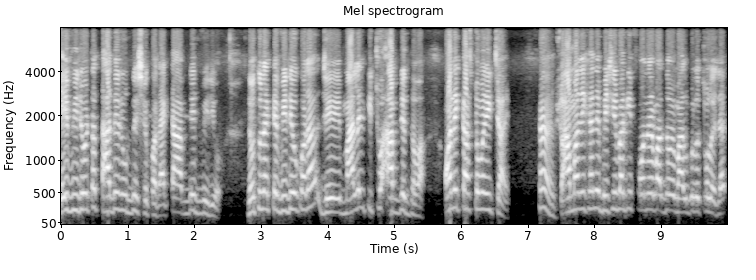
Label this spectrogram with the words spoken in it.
এই ভিডিওটা তাদের উদ্দেশ্যে করা একটা আপডেট ভিডিও নতুন একটা ভিডিও করা যে মালের কিছু আপডেট দেওয়া। অনেক কাস্টমারই চায় হ্যাঁ? আমার এখানে বেশিরভাগই ফোনের মাধ্যমে মালগুলো চলে যায়।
